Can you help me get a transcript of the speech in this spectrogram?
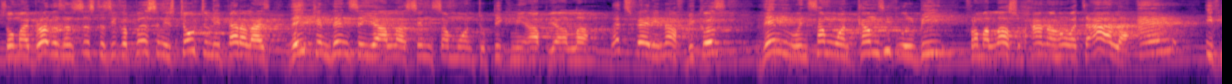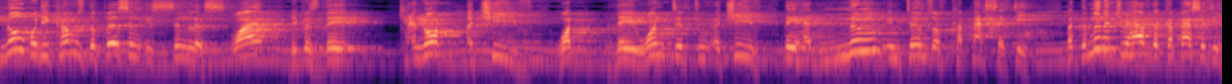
So my brothers and sisters, if a person is totally paralyzed, they can then say, Ya Allah, send someone to pick me up, Ya Allah. That's fair enough because then when someone comes, it will be from Allah subhanahu wa ta'ala. And if nobody comes, the person is sinless. Why? Because they cannot achieve what they wanted to achieve. They had nil in terms of capacity. But the minute you have the capacity,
